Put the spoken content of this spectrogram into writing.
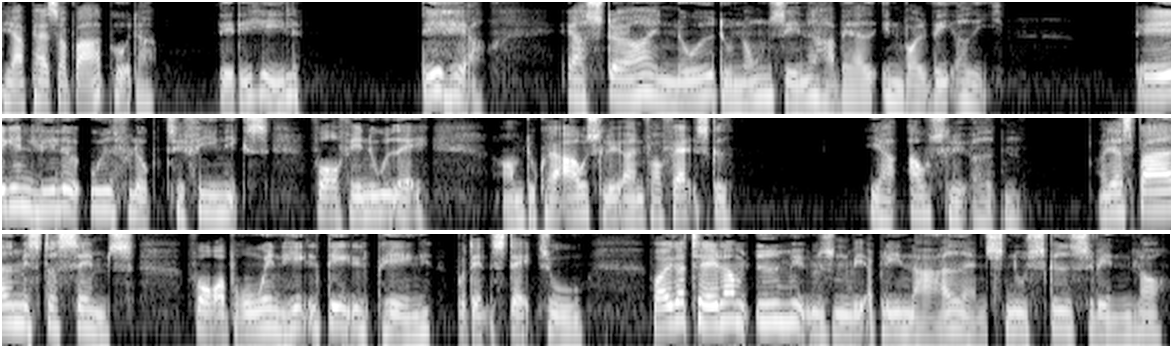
jeg passer bare på dig. Det er det hele. Det her er større end noget, du nogensinde har været involveret i. Det er ikke en lille udflugt til Phoenix for at finde ud af, om du kan afsløre en forfalsket. Jeg afslørede den, og jeg sparede Mr. Sims for at bruge en hel del penge på den statue, for ikke at tale om ydmygelsen ved at blive narret af en snusket svindler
